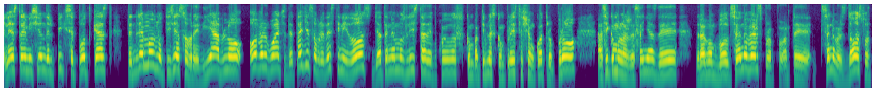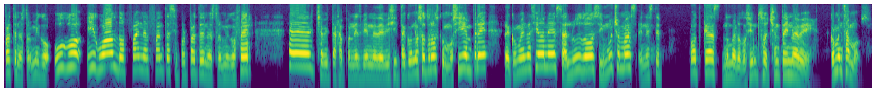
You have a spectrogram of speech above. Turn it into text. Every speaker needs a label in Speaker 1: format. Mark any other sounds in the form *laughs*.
Speaker 1: En esta emisión del Pixel Podcast tendremos noticias sobre Diablo, Overwatch, detalles sobre Destiny 2, ya tenemos lista de juegos compatibles con PlayStation 4 Pro, así como las reseñas de Dragon Ball Xenoverse por parte Xenoverse 2 por parte de nuestro amigo Hugo y World of Final Fantasy por parte de nuestro amigo Fer. El chavita japonés viene de visita con nosotros como siempre, recomendaciones, saludos y mucho más en este podcast número 289. Comenzamos.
